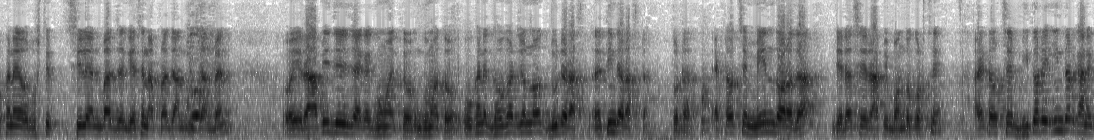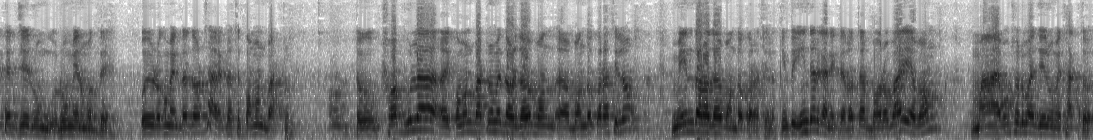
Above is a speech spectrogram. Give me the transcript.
ওখানে উপস্থিত ছিলেন বা গেছেন, আপনারা জানবেন। ওই রাবি যে জায়গায় ঘুমাতো ঘুমাতো, ওখানে ঢোকার জন্য দুটা রাস্তা তিনটা রাস্তা টোটাল। একটা হচ্ছে মেন দরজা, যেটা সে রাপি বন্ধ করছে, আর একটা হচ্ছে ভিতরে ইন্টার কানেক্টেড যে রুম রুমের মধ্যে। ওই রকম একটা দরজা আর একটা হচ্ছে কমন বাথরুম তো সবগুলা কমন বাথরুমের দরজাও বন- বন্ধ করা ছিল মেন দরজাও বন্ধ করা ছিল। কিন্তু ইন্টার কানেক্টেড অর্থাৎ বড় ভাই এবং মা এবং ছোট ভাই যে রুমে থাকতো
